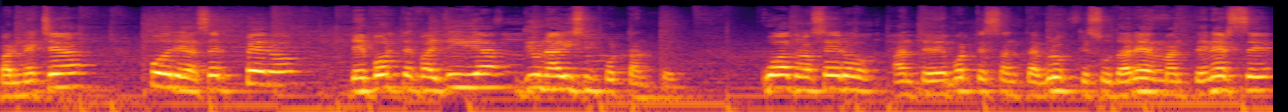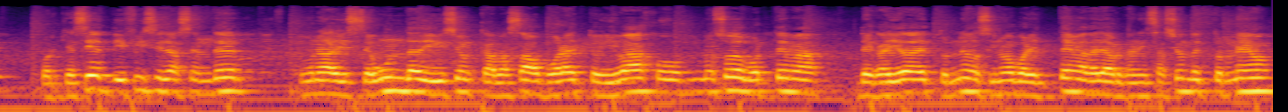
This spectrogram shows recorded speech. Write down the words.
Barnechea. Podría ser, pero Deportes Valdivia dio un aviso importante. 4 a 0 ante Deportes Santa Cruz, que su tarea es mantenerse, porque si es difícil ascender una segunda división que ha pasado por alto y bajo, no solo por tema de calidad del torneo, sino por el tema de la organización del torneo.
